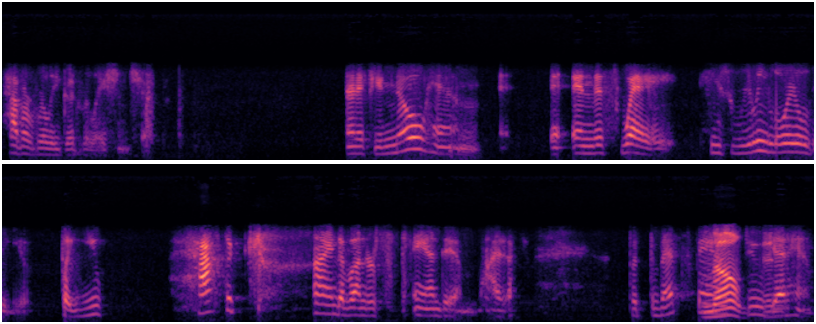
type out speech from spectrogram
have a really good relationship. And if you know him in this way, he's really loyal to you, but you have to kind of understand him. I, but the Mets fans no, do get him.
